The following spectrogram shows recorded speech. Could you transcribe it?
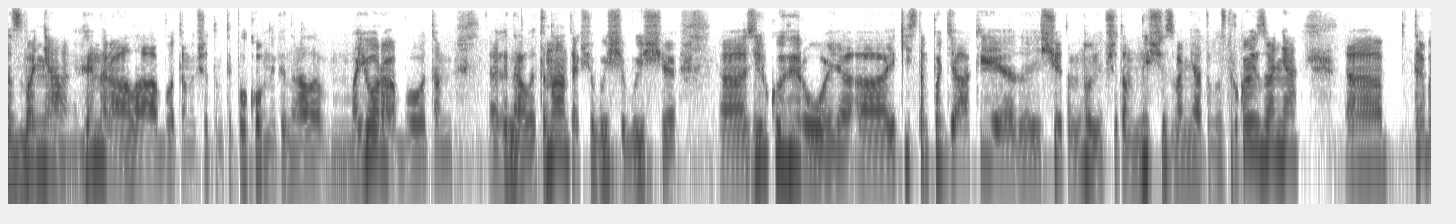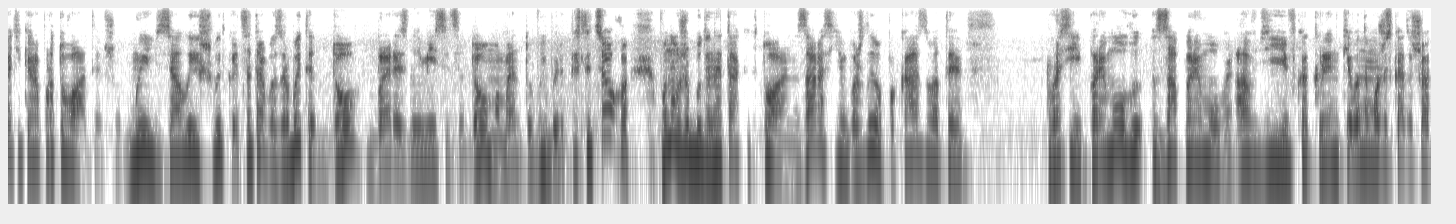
звання генерала, або там, якщо там ти полковник генерала майора, або там генерал-лейтенант, якщо вище, вище, зірку героя, якісь там подяки, е, ще там, ну якщо там нижче звання, то дострокові звання. Треба тільки рапортувати, що ми взяли швидко, і це треба зробити до березня місяця, до моменту виборів. Після цього воно вже буде не так актуально. Зараз їм важливо показувати. В Росії перемогу за перемогою. Авдіївка, Кринки. Вони можуть сказати, що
